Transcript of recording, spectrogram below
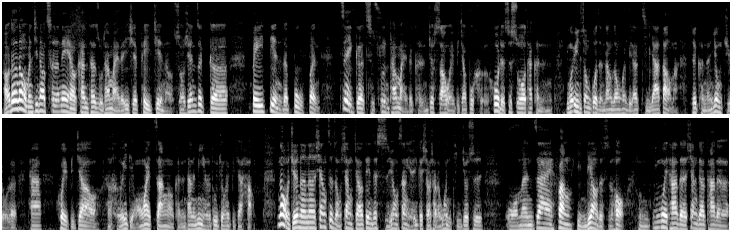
好的，那我们进到车内哦，看车主他买的一些配件哦。首先这个杯垫的部分，这个尺寸他买的可能就稍微比较不合，或者是说他可能因为运送过程当中会比较挤压到嘛，所以可能用久了它会比较合一点，往外张哦，可能它的密合度就会比较好。那我觉得呢，像这种橡胶垫在使用上有一个小小的问题，就是我们在放饮料的时候。你因为它的橡胶，它的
